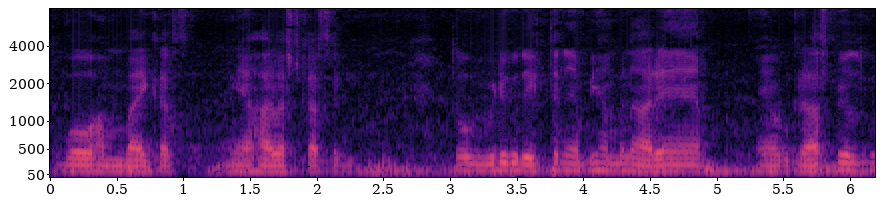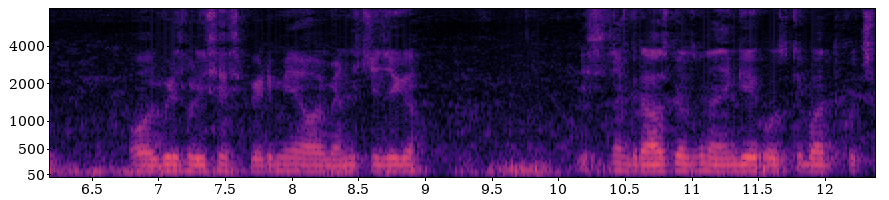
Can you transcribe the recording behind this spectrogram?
تو وہ ہم بائی کر یا ہارویسٹ کر سکیں۔ تو ویڈیو کو دیکھتے ہیں ابھی ہم بنا رہے ہیں گراس فیلڈ کو۔ اور ویڈیو تھوڑی سی اسپیڈ میں ہے اور مینیج کیجیے گا۔ اسی طرح گراس پیلز بنائیں گے، اور اس کے بعد کچھ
